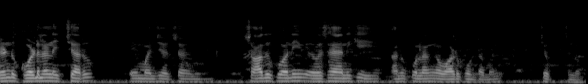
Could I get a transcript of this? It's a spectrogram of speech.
రెండు కోడలను ఇచ్చారు. మేము మంచిగా చదువుకొని వ్యవసాయానికి అనుకూలంగా వాడుకుంటామని చెప్తున్నాం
